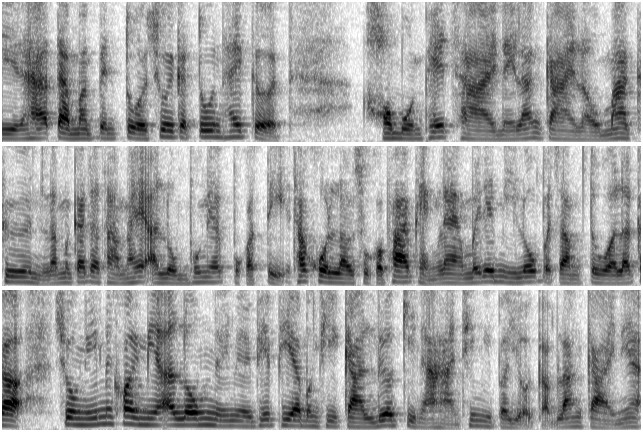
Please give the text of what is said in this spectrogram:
ดีๆนะฮะแต่มันเป็นตัวช่วยกระตุ้นให้เกิด ฮอร์โมนเพศชายในร่างกายเรามากขึ้น แล้วมันก็จะทำให้อารมณ์พวกนี้ปกติ ถ้าคนเราสุขภาพแข็งแรงไม่ได้มีโรคประจำตัว แล้วก็ช่วงนี้ไม่ค่อยมีอารมณ์เหนื่อยๆเพียๆบางทีการเลือกกินอาหารที่มีประโยชน์กับร่างกายเนี่ย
